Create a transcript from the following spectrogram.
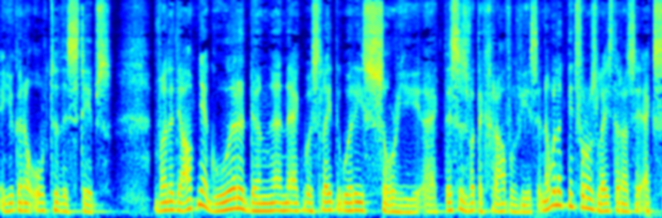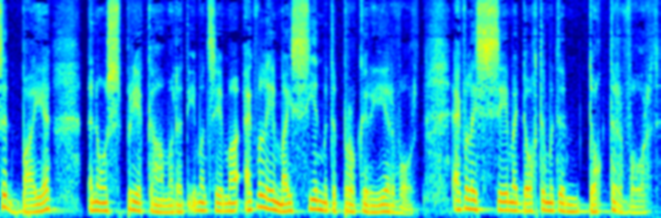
and you're going to alter the steps want dit help nie ek hoor 'n ding en ek besluit oor die sorry ek dis is wat ek graag wil wees. En nou wil ek net vir ons luisteraars sê ek sit baie in ons spreekkamer dat iemand sê maar ek wil hê my seun moet 'n prokureur word. Ek wil hy sê my dogter moet 'n dokter word.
